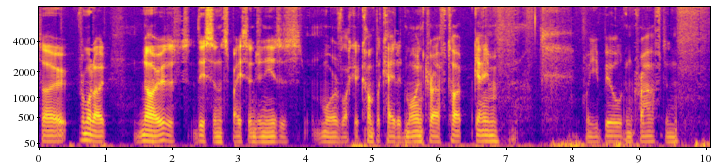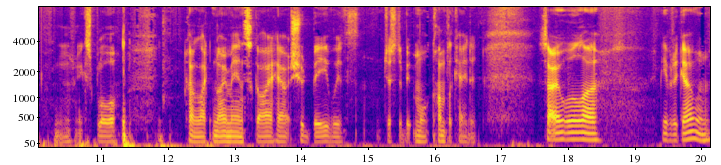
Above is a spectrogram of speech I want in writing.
So, from what I know, this, this and Space Engineers is more of like a complicated Minecraft type game where you build and craft and you know, explore. Kind of like No Man's Sky, how it should be, with just a bit more complicated. So, we'll uh, give it a go and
